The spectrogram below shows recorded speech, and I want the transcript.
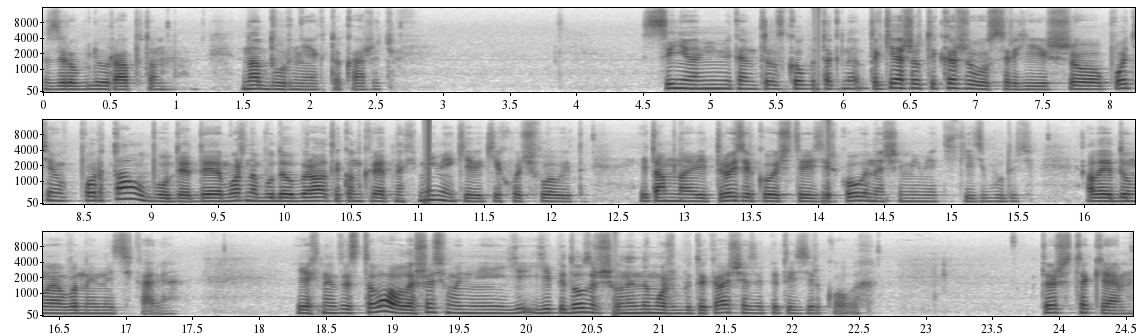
зроблю раптом. На дурні, як то кажуть. Синього міміка на телескопу так. Так я ж от і кажу, Сергій, що потім портал буде, де можна буде обирати конкретних міміків, які хочеш ловити. І там навіть трьохзіркові, чотиризіркові наші міміки якісь будуть. Але я думаю, вони не цікаві. Я їх не тестував, але щось мені є, підозра, що вони не можуть бути краще за п'ятизіркових. Тож таке.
